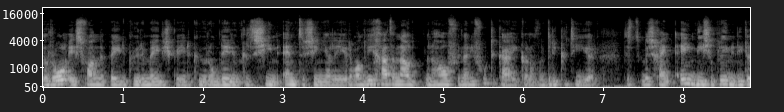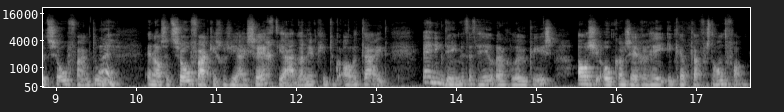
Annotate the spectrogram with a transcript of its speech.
rol is van de pedicure, medisch pedicure, om dingen te zien en te signaleren. Want wie gaat er nou een half uur naar die voeten kijken of een drie kwartier? Dus er is geen één discipline die dat zo vaak doet. Nee. En als het zo vaak is als jij zegt, ja, dan heb je natuurlijk alle tijd. En ik denk dat het heel erg leuk is als je ook kan zeggen, hé, hey, ik heb daar verstand van.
